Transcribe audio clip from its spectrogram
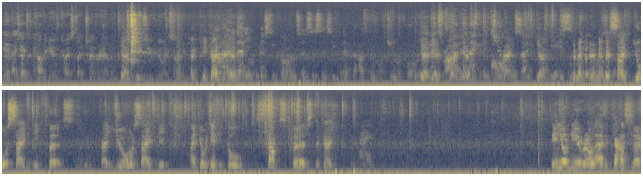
Yeah, they is that do. to cover you in case they turn around and Yeah. accuse you of doing something? Uh, in case- Not only yes. that, in domestic violence, as this is, you could have the husband watching or following. Yeah, yeah. That's so- right, yeah. and they can It's your own safety. Yeah. not Remember, remember, safe your safety first. Okay, your safety and your ethical stuffs first. Okay. Okay. In your new role as a counselor,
